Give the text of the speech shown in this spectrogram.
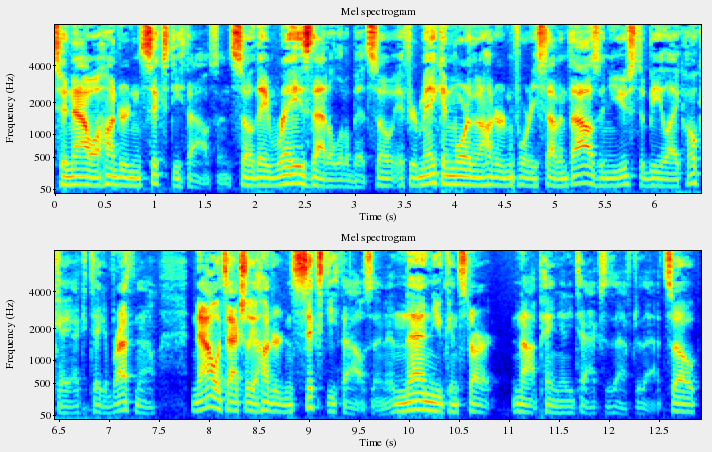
to now 160,000. So they raised that a little bit. So if you're making more than 147,000, you used to be like, okay, I can take a breath now. Now it's actually 160,000 and then you can start not paying any taxes after that. So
